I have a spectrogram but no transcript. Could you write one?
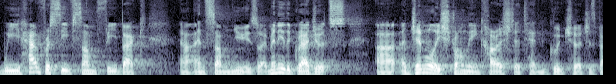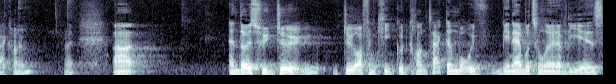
we have received some feedback uh, and some news. Many of the graduates uh, are generally strongly encouraged to attend good churches back home, right? Uh, and those who do, do often keep good contact. And what we've been able to learn over the years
